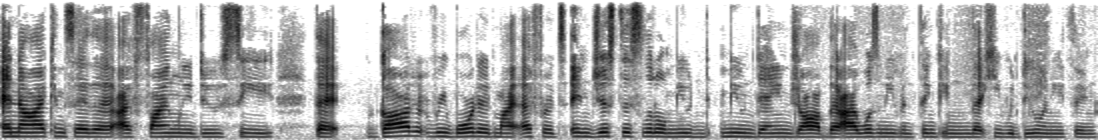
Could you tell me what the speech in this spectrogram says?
And now I can say that I finally do see that God rewarded my efforts in just this little mundane job that I wasn't even thinking that He would do anything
